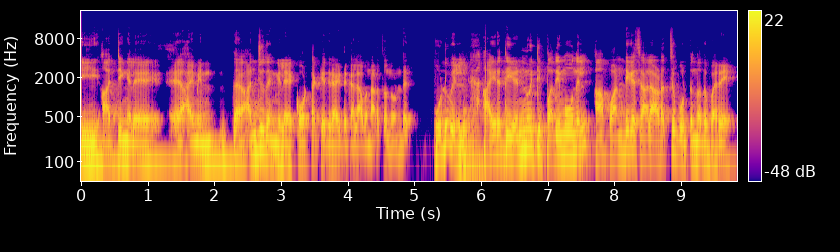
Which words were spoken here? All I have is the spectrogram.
ഈ ആറ്റിങ്ങലെ ഐ മീൻ അഞ്ചുതെങ്ങിലെ കോട്ടയ്ക്കെതിരായിട്ട് കലാപം നടത്തുന്നുണ്ട്. ഒടുവിൽ ആയിരത്തി എണ്ണൂറ്റി പതിമൂന്നിൽ ആ പണ്ടികശാല അടച്ചുപൂട്ടുന്നത് വരെ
